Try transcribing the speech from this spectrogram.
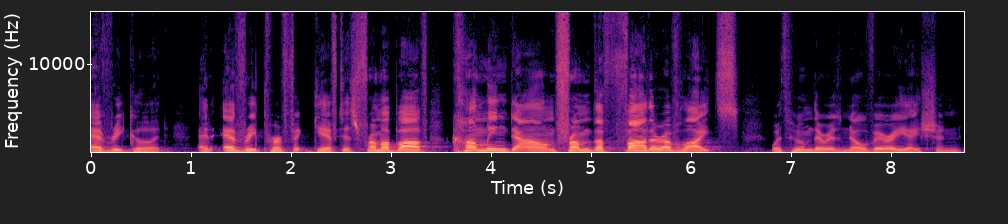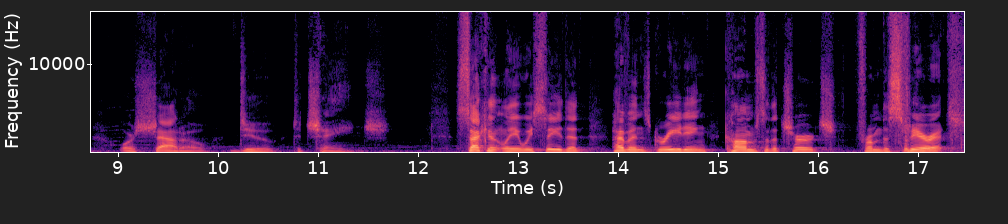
Every good and every perfect gift is from above coming down from the Father of lights with whom there is no variation or shadow due to change. Secondly, we see that heaven's greeting comes to the church from the Spirit.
